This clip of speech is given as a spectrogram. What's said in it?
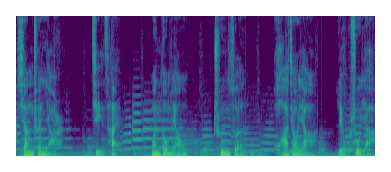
香椿芽儿、荠菜、豌豆苗、春笋。花椒芽、柳树芽，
